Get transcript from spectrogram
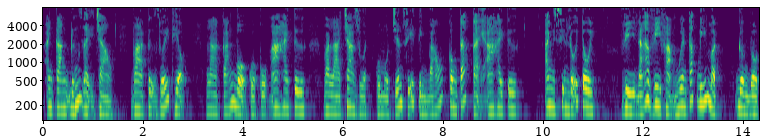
anh Cang đứng dậy chào và tự giới thiệu là cán bộ của cụm A24 và là cha ruột của một chiến sĩ tình báo công tác tại A24. Anh xin lỗi tôi vì đã vi phạm nguyên tắc bí mật đường đột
